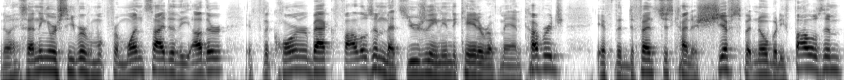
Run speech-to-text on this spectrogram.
You know, sending a receiver from one side to the other. If the cornerback follows him, that's usually an indicator of man coverage. If the defense just kind of shifts but nobody follows him,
